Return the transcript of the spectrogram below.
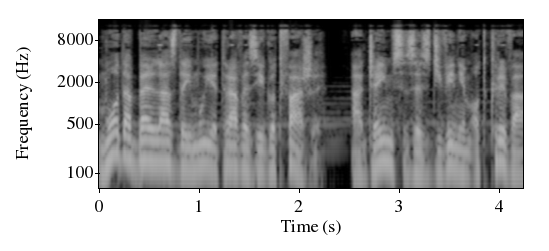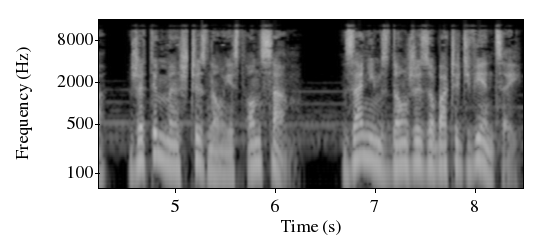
Młoda Bella zdejmuje trawę z jego twarzy, a James ze zdziwieniem odkrywa, że tym mężczyzną jest on sam. Zanim zdąży zobaczyć więcej,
